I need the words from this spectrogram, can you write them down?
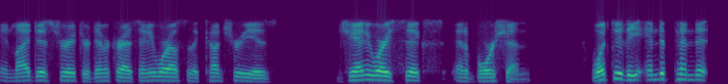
in my district or Democrats anywhere else in the country is January 6th and abortion. What do the independent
